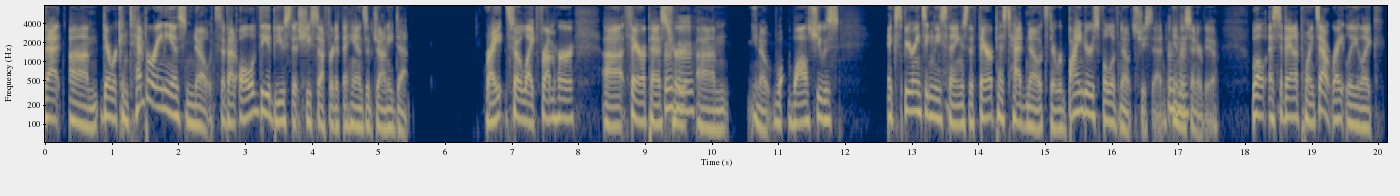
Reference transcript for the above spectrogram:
that um, there were contemporaneous notes about all of the abuse that she suffered at the hands of Johnny Depp. Right. So, like from her uh, therapist, her, um, you know, w- while she was experiencing these things, the therapist had notes. There were binders full of notes, she said in this interview. Well, as Savannah points out rightly, like,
